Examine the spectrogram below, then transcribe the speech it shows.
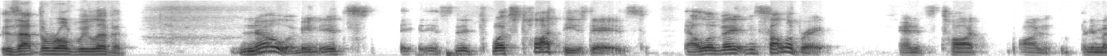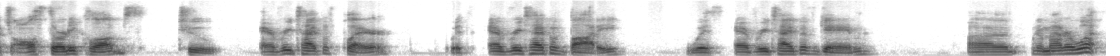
is that the world we live in? No, I mean, it's, it's, it's what's taught these days elevate and celebrate. And it's taught on pretty much all 30 clubs to every type of player with every type of body with every type of game, uh, no matter what.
